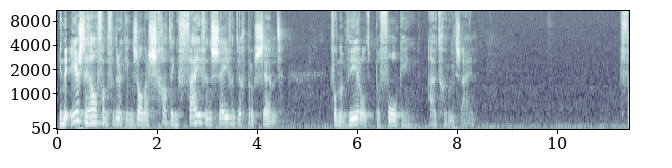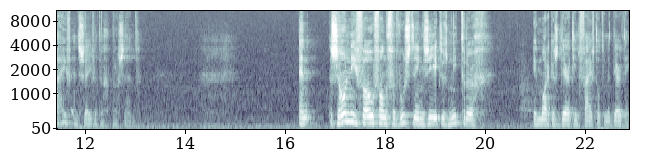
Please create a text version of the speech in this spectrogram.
In de eerste helft van de verdrukking zal naar schatting 75% van de wereldbevolking uitgeroeid zijn. 75% En zo'n niveau van verwoesting zie ik dus niet terug in Marcus 13, 5 tot en met 13.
